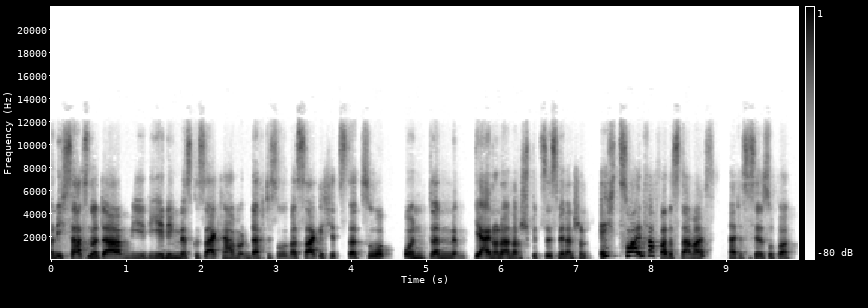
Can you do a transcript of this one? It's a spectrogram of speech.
Und ich saß nur da, wie diejenigen das gesagt haben und dachte so, was sage ich jetzt dazu? Und dann die eine oder andere Spitze ist mir dann schon echt so einfach war das damals. Na, das ist ja super.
